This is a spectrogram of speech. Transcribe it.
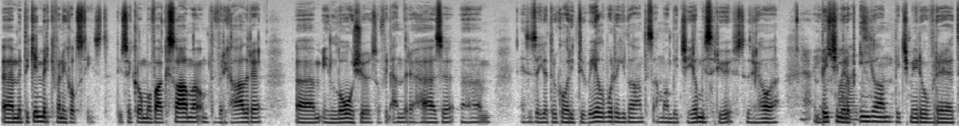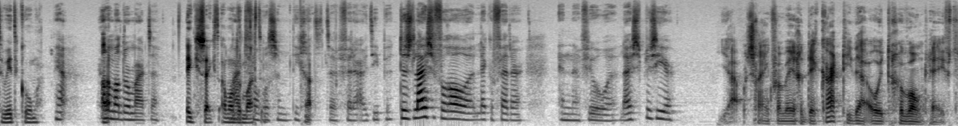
met de kenmerken van een godsdienst. Dus ze komen vaak samen om te vergaderen ehm, in loges of in andere huizen. en ze zeggen dat er ook al rituelen worden gedaan. Het is allemaal een beetje heel mysterieus. Dus daar gaan we Ja, een beetje meer op ingaan, een beetje meer over te weten komen. Allemaal door Maarten. Exact, allemaal Maarten door van Marten. Rossum, die gaat het eh, verder uitdiepen. Dus luister vooral eh, lekker verder en eh, veel luisterplezier. Ja, waarschijnlijk vanwege Descartes, die daar ooit gewoond heeft.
